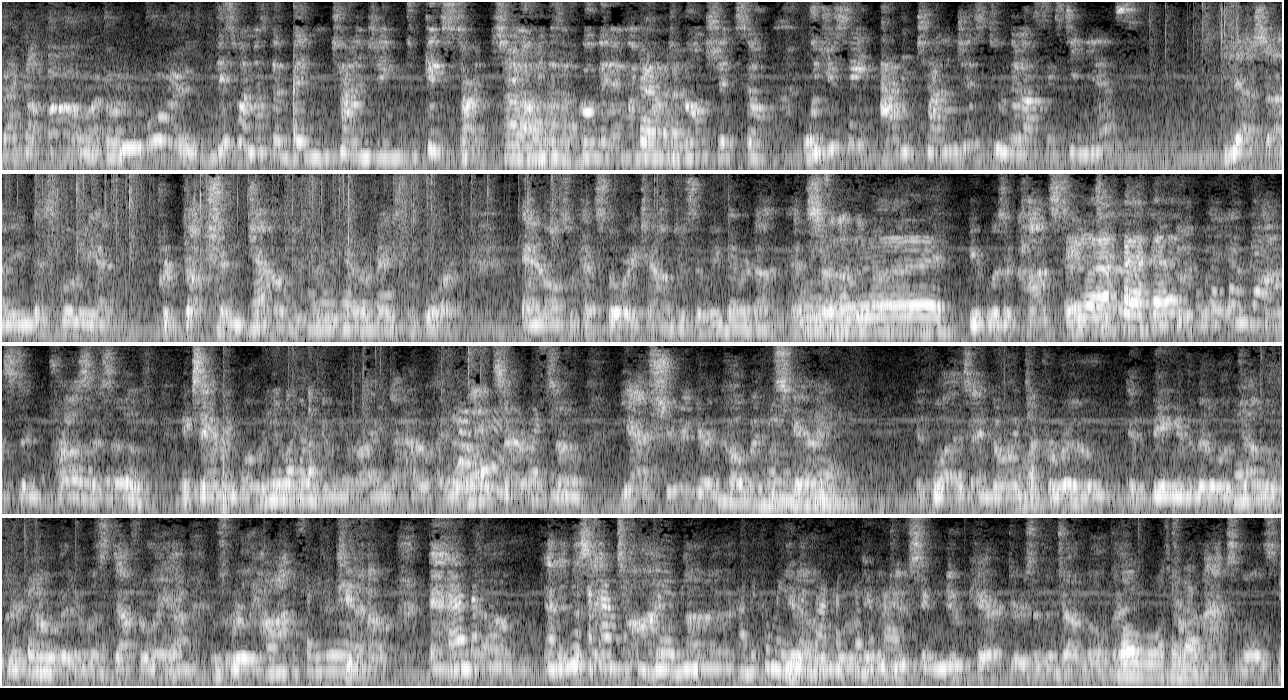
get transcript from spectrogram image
Back up. Oh, I thought you were boys. This one must have been challenging to kickstart, you know, ah. because of COVID and when you have to launch it. So, would you say added challenges to the last 16 years? Yes, I mean, this movie had production challenges that we've never faced before. And it also had story challenges that we've never done. And so uh, it was a constant, uh, in a good way, a constant process of examining what we're doing, are we doing it right, how, you know, et cetera. And so, yeah, shooting during COVID was scary. It was, and going to Peru, and being in the middle of the jungle during COVID, it was definitely, uh, it was really hot, you know, and um, and at the same time, Sabi ko may you know, we're introducing new characters in the jungle that Oo, bukas from the. Maximals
